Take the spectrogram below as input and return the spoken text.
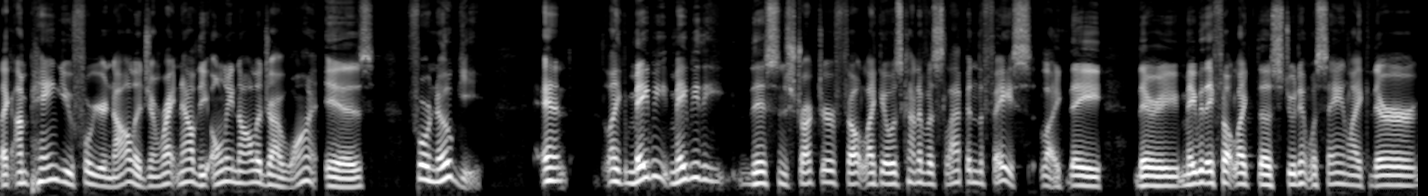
Like, I'm paying you for your knowledge. And right now, the only knowledge I want is for no-gi. And like maybe maybe the this instructor felt like it was kind of a slap in the face like they they maybe they felt like the student was saying like their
